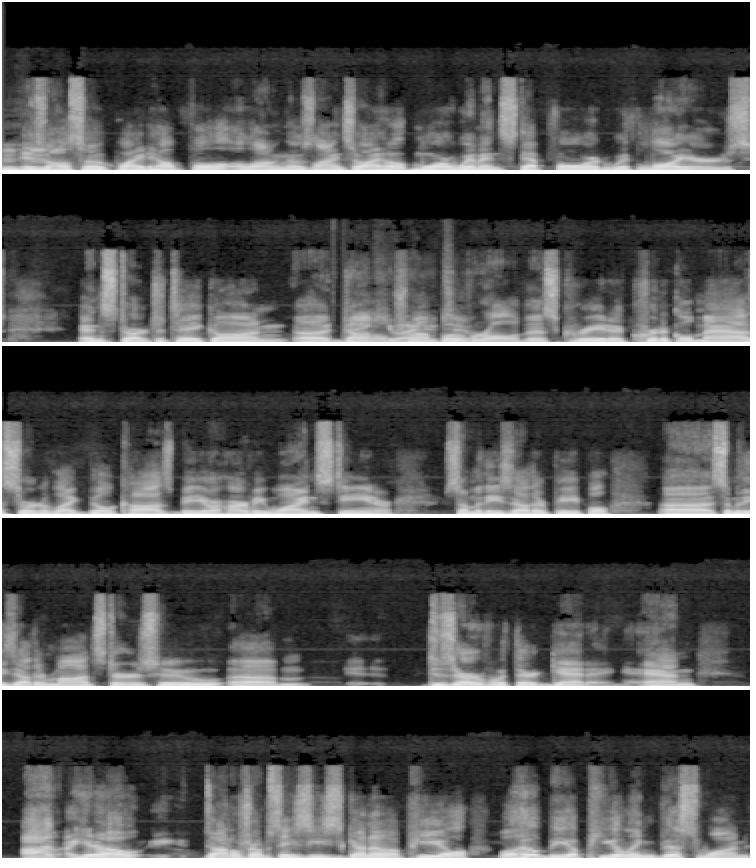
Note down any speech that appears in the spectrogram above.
mm-hmm. is also quite helpful along those lines. So I hope more women step forward with lawyers and start to take on uh, Donald you, Trump over all of this, create a critical mass, sort of like Bill Cosby or Harvey Weinstein or some of these other people, uh, some of these other monsters who um, deserve what they're getting. And I, you know, Donald Trump says he's going to appeal. Well, he'll be appealing this one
